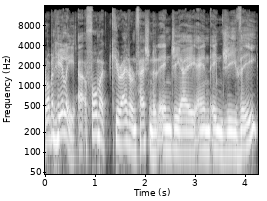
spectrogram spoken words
Robyn Healy, uh, former curator in fashion at NGA and NGV,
